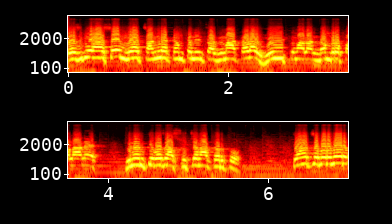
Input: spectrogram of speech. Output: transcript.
एसबीआय असेल या चांगल्या कंपनीचा विमा काढा. हेही तुम्हाला नम्रपणाने विनंती वजा सूचना करतो. त्याचबरोबर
